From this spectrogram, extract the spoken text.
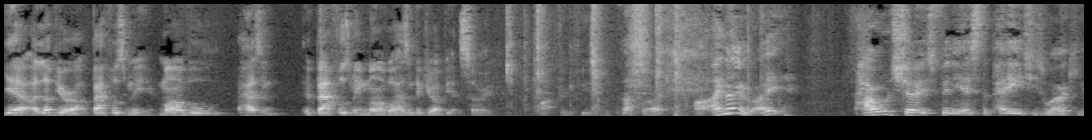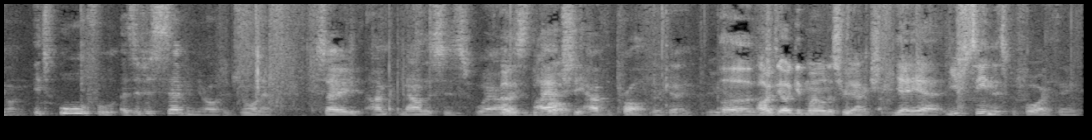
Yeah, I love your art. Baffles me. Marvel hasn't. It baffles me. Marvel hasn't picked you up yet. Sorry. That's right. I, I know, right? Harold shows Phineas the page he's working on. It's awful, as if a seven-year-old had drawn it. So I'm now. This is where Oh, I, this is the I actually have the prop. Okay. Here. I'll, I'll give my honest reaction. Yeah, yeah. You've seen this before, I think.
